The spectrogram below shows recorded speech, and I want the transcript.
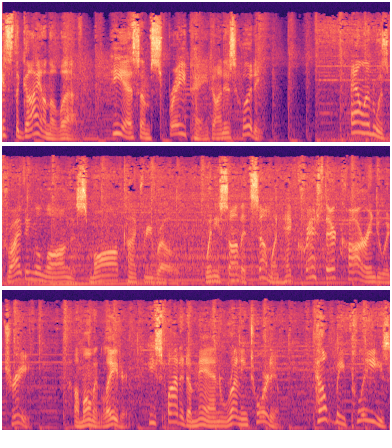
It's the guy on the left. He has some spray paint on his hoodie. Alan was driving along a small country road when he saw that someone had crashed their car into a tree. A moment later, he spotted a man running toward him. Help me, please!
